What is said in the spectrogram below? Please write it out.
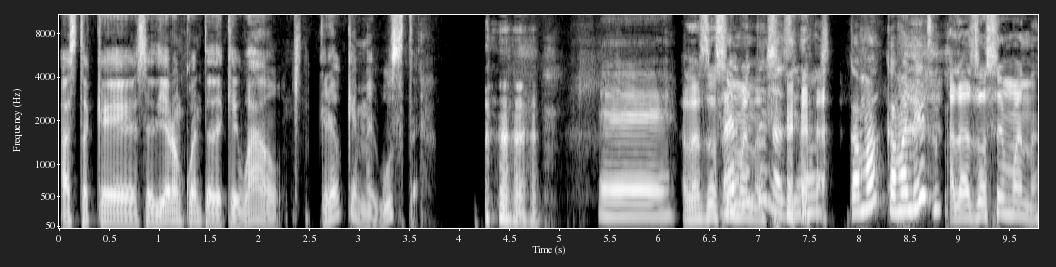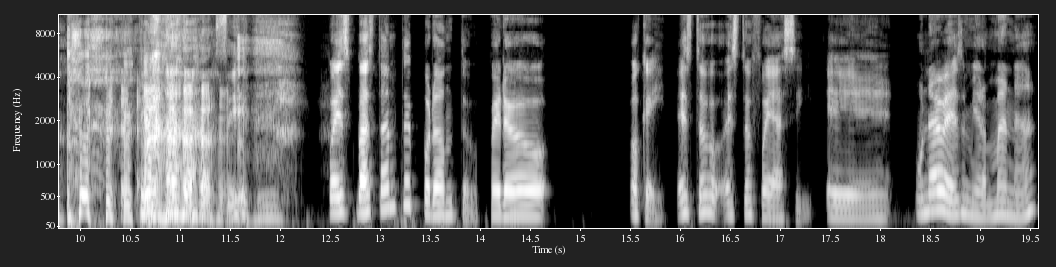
hasta que se dieron cuenta de que, wow, creo que me gusta? Eh, A las dos semanas. nos dimos... ¿Cómo? ¿Cómo, Luis? A las dos semanas. sí. Pues bastante pronto, pero... Ok, esto, esto fue así. Eh, una vez mi hermana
